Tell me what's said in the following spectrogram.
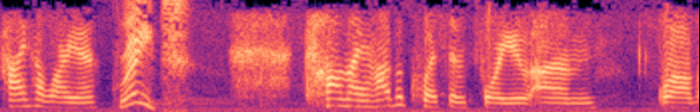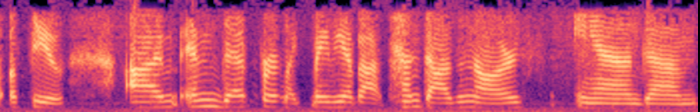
Hi, how are you? Great. Tom, I have a question for you. Um, well, a few. I'm in debt for like maybe about $10,000 and um,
